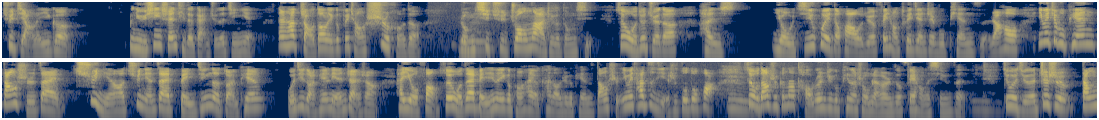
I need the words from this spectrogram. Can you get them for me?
去讲了一个女性身体的感觉的经验。但是它找到了一个非常适合的容器去装纳这个东西，所以我就觉得很有机会的话，我觉得非常推荐这部片子。然后，因为这部片当时在去年啊，去年在北京的短片国际短片联展上还有放，所以我在北京的一个朋友还有看到这个片子。当时因为他自己也是做动画，嗯所以我当时跟他讨论这个片的时候，我们两个人都非常的兴奋，就会觉得这是当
